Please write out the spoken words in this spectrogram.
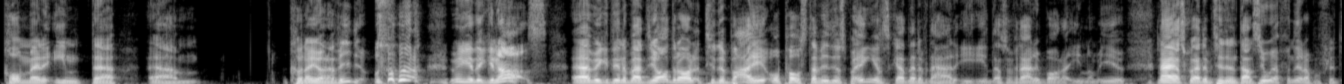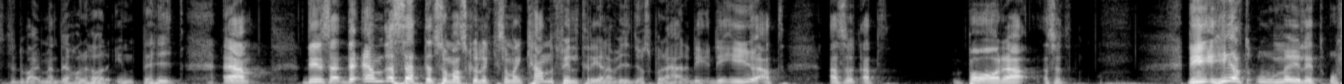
kommer inte eh, kunna göra videos. vilket är knas! Eh, vilket innebär att jag drar till Dubai och postar videos på engelska, där det här, är, alltså för det här är bara inom EU. Nej jag skojar, det betyder inte alls. Jo jag funderar på att flytta till Dubai, men det hör, hör inte hit. Eh, det, är så här, det enda sättet som man, skulle, som man kan filtrera videos på det här, det, det är ju att, alltså, att bara... Alltså, det är helt omöjligt att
